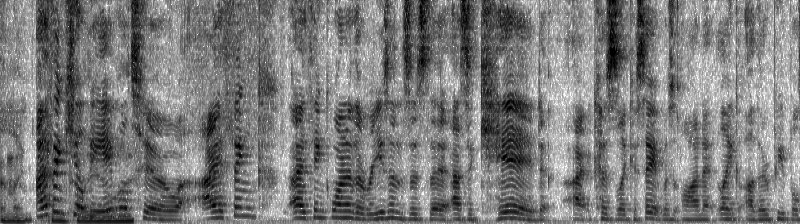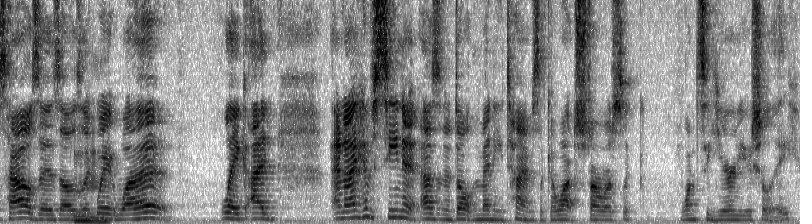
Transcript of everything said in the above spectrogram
and then I think you'll be you able why. to. I think I think one of the reasons is that as a kid, because like I say, it was on at like other people's houses. I was Mm. like, wait, what? Like I, and I have seen it as an adult many times. Like I watch Star Wars like once a year usually,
